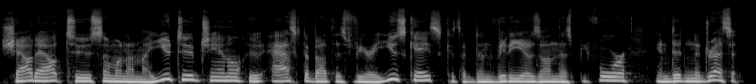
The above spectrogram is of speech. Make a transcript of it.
Shout out to someone on my YouTube channel who asked about this very use case because I've done videos on this before and didn't address it.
